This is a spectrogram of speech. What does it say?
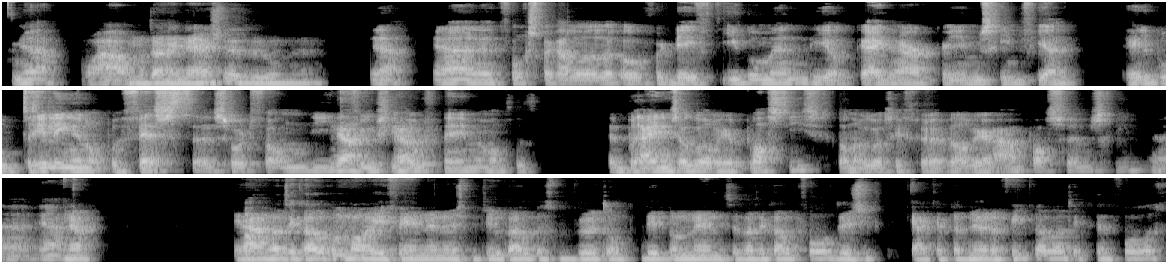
Ja, wauw. om het dan in de hersenen te doen. Ja, ja, en in het vorige gesprek hadden we het over David Eagleman, die ook kijkt naar, kun je misschien via een heleboel trillingen op een vest een soort van die Ja, functie ja. overnemen. Want het, het brein is ook wel weer plastisch, het kan ook wel zich eh, wel weer aanpassen misschien. Eh, ja. Ja. Wat ik ook een mooie vind, en dat is natuurlijk ook het gebeurt op dit moment wat ik ook volg. Dus ik, ja, ik heb dat Neurovita wat ik volg,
